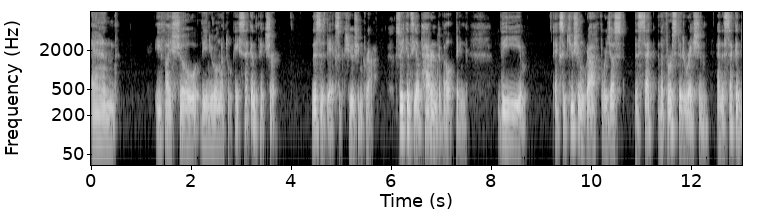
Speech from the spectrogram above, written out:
And if I show the neural network a second picture, this is the execution graph. So you can see a pattern developing. The execution graph for just the, the first iteration and the second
